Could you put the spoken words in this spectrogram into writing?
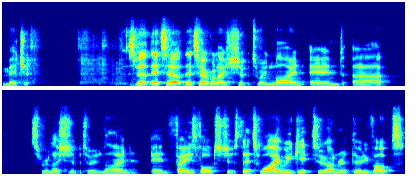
Magic. So that's our that's our relationship between line and uh, it's relationship between line and phase voltages. That's why we get 230 volts,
